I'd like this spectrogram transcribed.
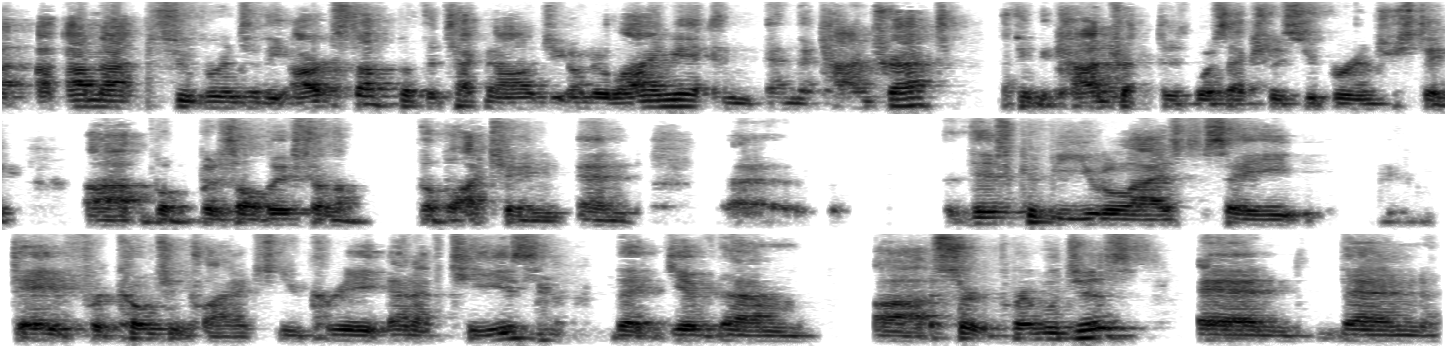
I, I'm not super into the art stuff, but the technology underlying it and and the contract I think the contract is, was actually super interesting, uh, but but it's all based on the, the blockchain, and uh, this could be utilized, say, Dave, for coaching clients. You create NFTs that give them uh, certain privileges, and then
